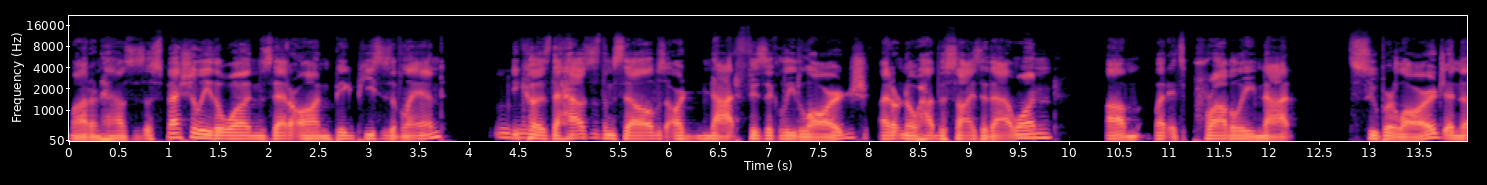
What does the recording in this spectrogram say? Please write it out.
modern houses, especially the ones that are on big pieces of land. Mhm. because the houses themselves are not physically large. I don't know how the size of that one, um, but it's probably not super large. And the,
